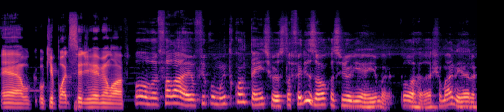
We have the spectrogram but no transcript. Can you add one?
É, o, o que pode ser de Ravenloft. Pô, vou falar, eu fico muito contente, eu estou felizão com esse joguinho aí, mano. Porra, acho maneiro.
